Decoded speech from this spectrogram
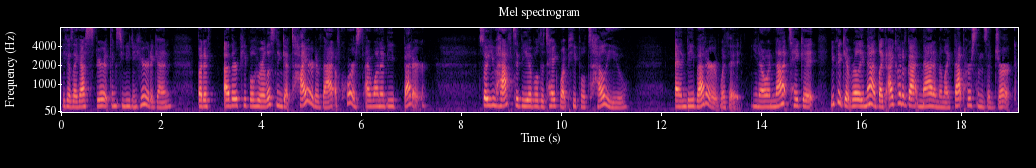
because I guess spirit thinks you need to hear it again. But if other people who are listening get tired of that, of course, I want to be better. So you have to be able to take what people tell you and be better with it, you know, and not take it you could get really mad. Like I could have gotten mad and been like, that person's a jerk.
